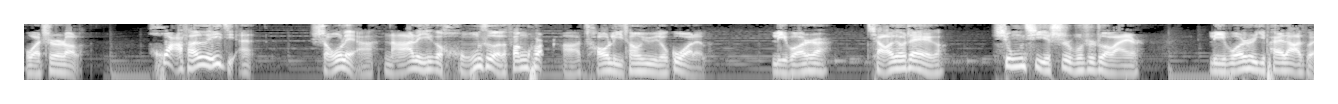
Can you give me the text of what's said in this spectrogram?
我知道了！”化繁为简，手里啊拿着一个红色的方块啊，朝李昌钰就过来了。李博士，瞧瞧这个凶器是不是这玩意儿？李博士一拍大腿，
